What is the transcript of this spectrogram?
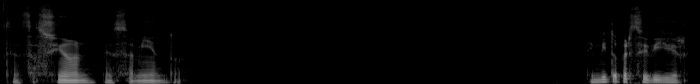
sensación, pensamiento. Te invito a percibir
